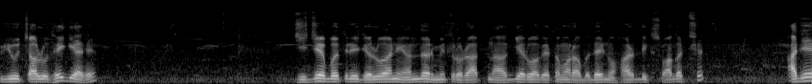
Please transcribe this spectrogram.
વ્યૂ ચાલુ થઈ ગયા છે. જીજે બત્રી જલવાની અંદર મિત્રો રાતના અગિયાર વાગે તમારા બધાનું હાર્દિક સ્વાગત છે. આજે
